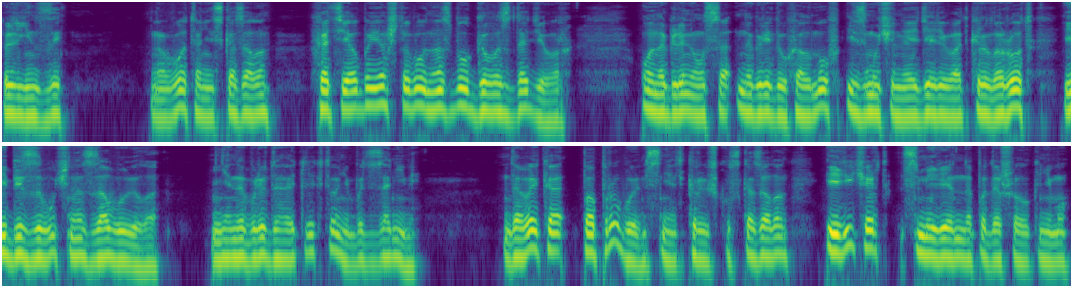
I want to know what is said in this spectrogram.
«Линзы». «Ну вот они», — сказал он, — «хотел бы я, чтобы у нас был гвоздодер». Он оглянулся на гряду холмов, измученное дерево открыло рот и беззвучно завыло. Не наблюдает ли кто-нибудь за ними? «Давай-ка попробуем снять крышку», — сказал он, и Ричард смиренно подошел к нему.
